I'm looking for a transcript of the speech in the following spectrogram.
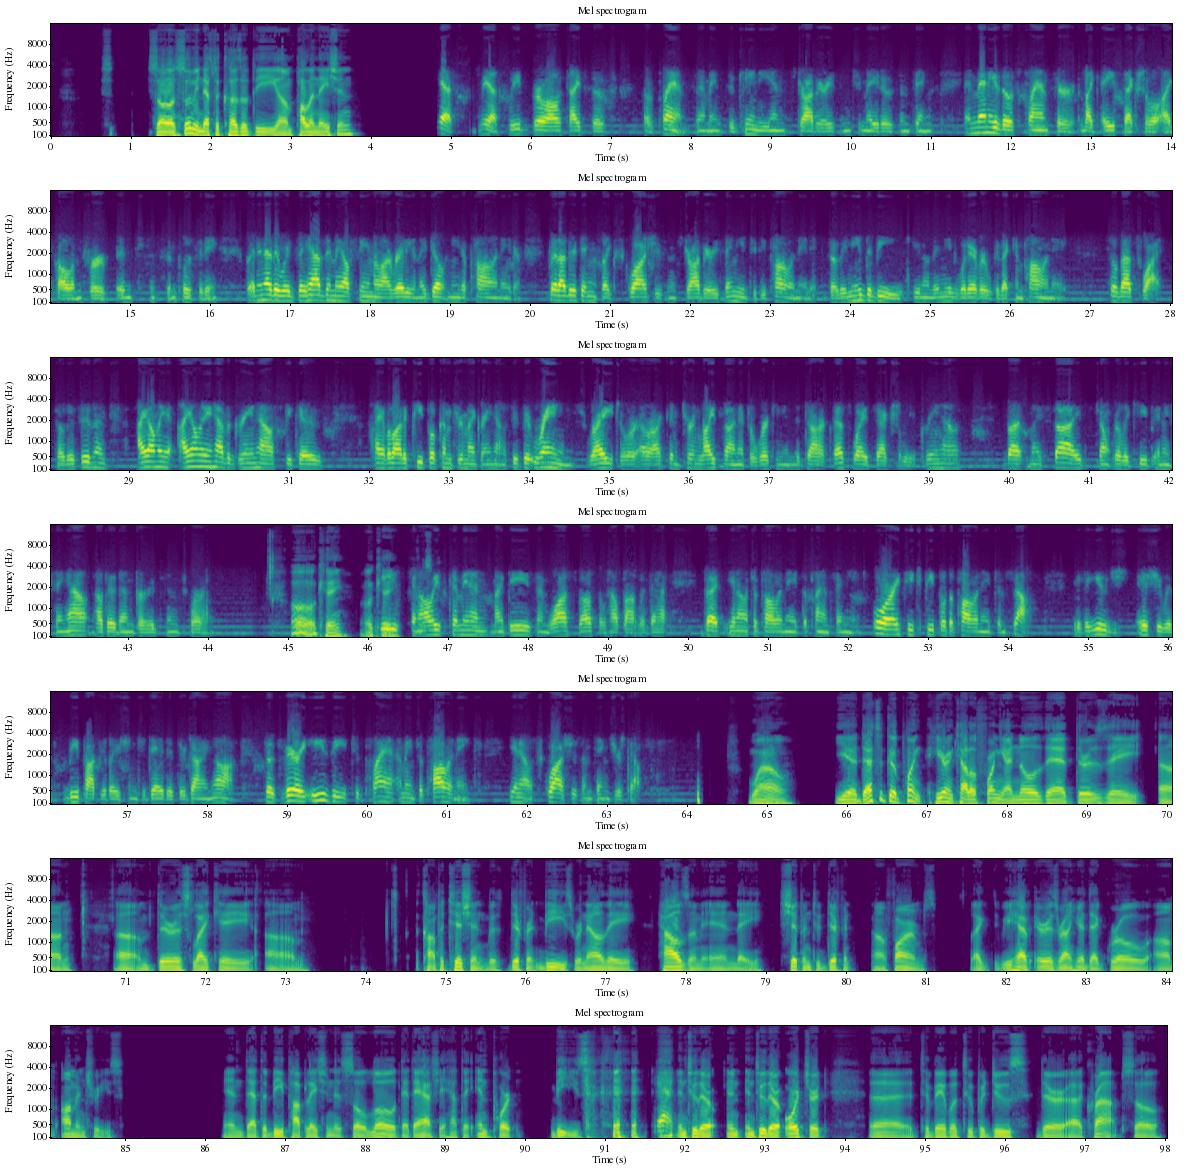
So, assuming that's because of the um, pollination. Yes, yes, we grow all types of of plants. I mean, zucchini and strawberries and tomatoes and things. And many of those plants are like asexual, I call them for in simplicity. But in other words, they have the male female already and they don't need a pollinator. But other things like squashes and strawberries, they need to be pollinated. So they need the bees, you know, they need whatever that can pollinate. So that's why. So this isn't, I only, I only have a greenhouse because I have a lot of people come through my greenhouse. If it rains, right, or, or I can turn lights on if we're working in the dark. That's why it's actually a greenhouse. But my sides don't really keep anything out other than birds and squirrels. Oh, okay, okay. Bees can always come in. My bees and wasps also help out with that. But you know, to pollinate the plants I need, or I teach people to pollinate themselves. There's a huge issue with bee population today that they're dying off. So it's very easy to plant. I mean, to pollinate you know, squashes and things yourself. Wow. Yeah, that's a good point. Here in California, I know that there's a um, um, there is like a um, competition with different bees where now they house them and they ship them to different uh, farms. Like we have areas around here that grow um, almond trees, and that the bee population is so low that they actually have to import bees yeah. into their in, into their orchard uh, to be able to produce their uh, crops. So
